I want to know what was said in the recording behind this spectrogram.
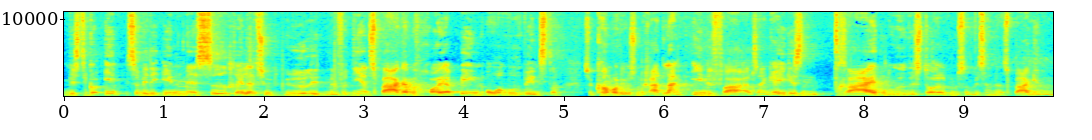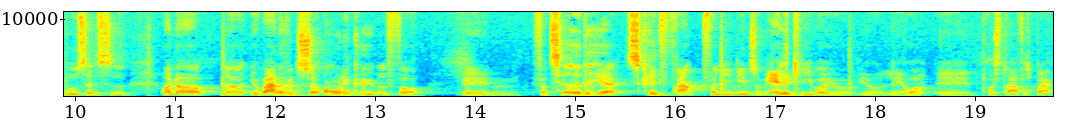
hvis det går ind, så vil det ende med at sidde relativt yderligt, men fordi han sparker med højre ben over mod venstre, så kommer det jo sådan ret langt indefra, altså han kan ikke sådan dreje den ud ved stolpen, som hvis han havde sparket den modsatte side. Og når, når Jovanovic så oven i købet får, øh, får taget det her skridt frem fra linjen, som alle keeper jo, jo laver øh, på straffespark,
